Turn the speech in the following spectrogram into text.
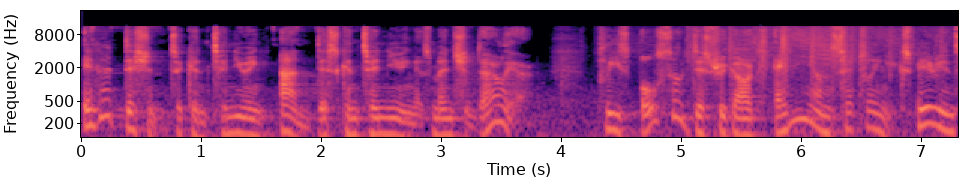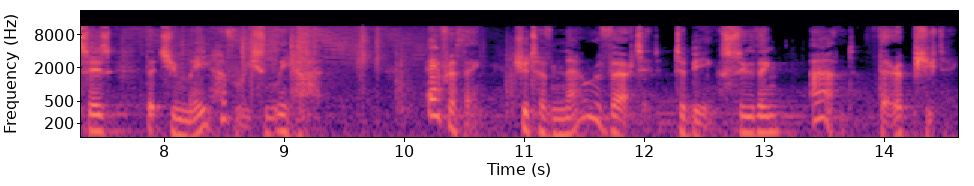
In addition to continuing and discontinuing as mentioned earlier, please also disregard any unsettling experiences that you may have recently had. Everything should have now reverted to being soothing and therapeutic.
